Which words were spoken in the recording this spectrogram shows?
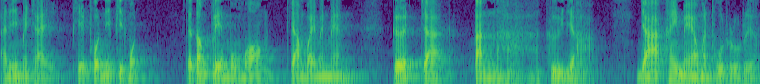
อันนี้ไม่ใช่เหตุผลนี้ผิดหมด จะต้องเปลี่ยนมุมมองจำไว้แม่นๆเกิดจากตัณหาคืออยาก อยากให้แมวมันพูดรู้เรื่อง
